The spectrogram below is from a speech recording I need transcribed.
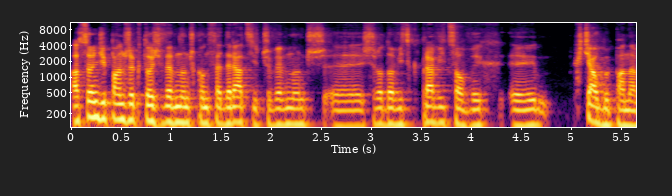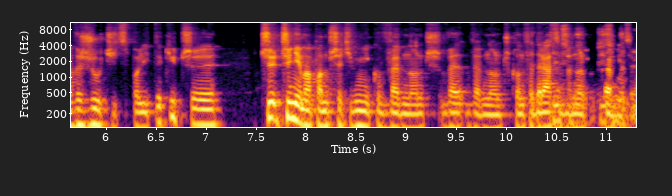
A sądzi pan, że ktoś wewnątrz Konfederacji czy wewnątrz e, środowisk prawicowych e, chciałby pana wyrzucić z polityki, czy, czy, czy nie ma pan przeciwników wewnątrz, we, wewnątrz Konfederacji, Pismo, wewnątrz prawicy?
